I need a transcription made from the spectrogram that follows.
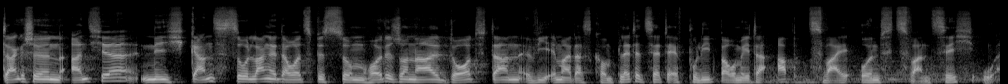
Dankeschön, Antje. Nicht ganz so lange dauert es bis zum Heute-Journal. Dort dann wie immer das komplette ZDF-Politbarometer ab 22 Uhr.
